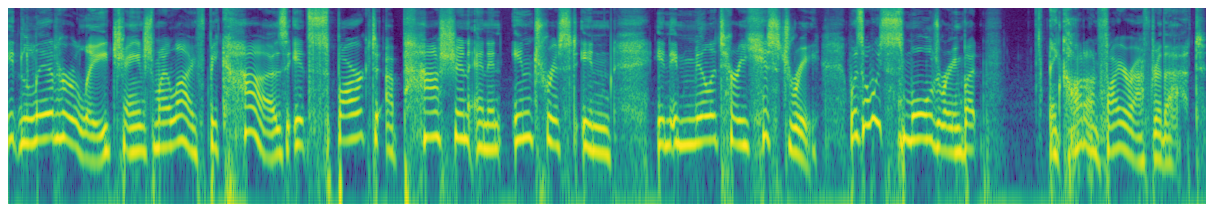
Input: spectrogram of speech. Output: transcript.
it literally changed my life because it sparked a passion and an interest in, in, in military history. It was always smoldering, but it caught on fire after that.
